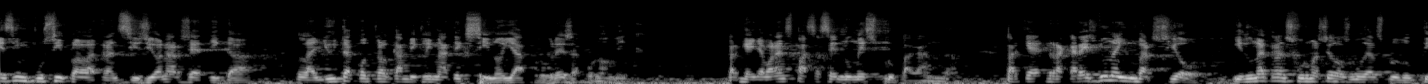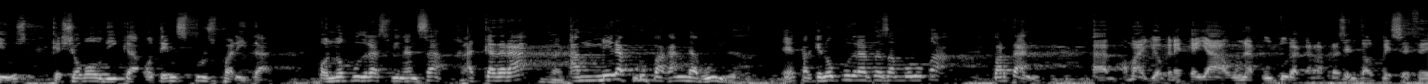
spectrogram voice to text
és impossible la transició energètica, la lluita contra el canvi climàtic si no hi ha progrés econòmic. Perquè llavors passa a ser només propaganda. Perquè requereix d'una inversió i d'una transformació dels models productius, que això vol dir que o tens prosperitat o no podràs finançar. Et quedarà amb mera propaganda buida, eh? perquè no ho podràs desenvolupar. Per tant, eh, home, jo crec que hi ha una cultura que representa el PSC,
